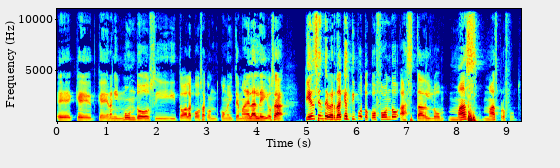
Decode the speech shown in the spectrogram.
eh, que, eran inmundos y, toda la cosa con, con, el tema de la ley. O sea, piensen de verdad que el tipo tocó fondo hasta lo más, más profundo.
